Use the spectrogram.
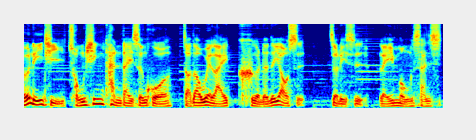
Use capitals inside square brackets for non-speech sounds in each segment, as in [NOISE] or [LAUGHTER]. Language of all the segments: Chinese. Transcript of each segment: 和你一起重新看待生活，找到未来可能的钥匙。这里是雷蒙三十。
